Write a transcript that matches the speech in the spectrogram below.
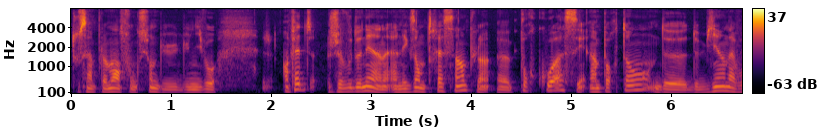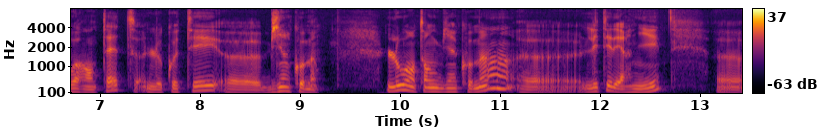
tout simplement en fonction du, niveau. En fait, je vais vous donner un, exemple très simple. pourquoi c'est important de, bien avoir en tête le côté bien commun L'eau en tant que bien commun, l'été dernier, euh,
